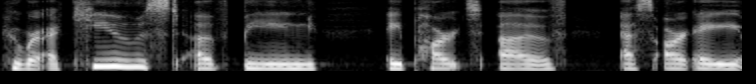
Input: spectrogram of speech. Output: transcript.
who were accused of being a part of SRA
